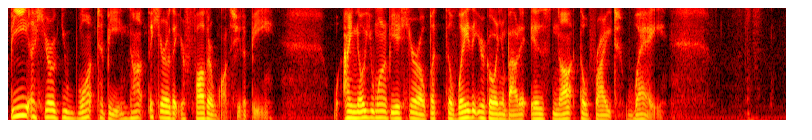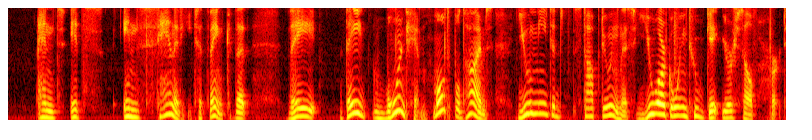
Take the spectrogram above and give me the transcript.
Be a hero you want to be not the hero that your father wants you to be. I know you want to be a hero but the way that you're going about it is not the right way. And it's insanity to think that they they warned him multiple times you need to stop doing this. You are going to get yourself hurt.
